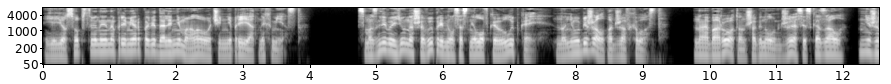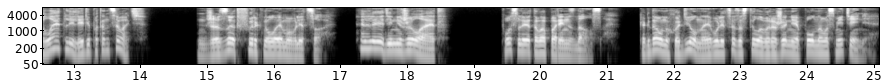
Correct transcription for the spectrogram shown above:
Ее собственные, например, повидали немало очень неприятных мест. Смазливый юноша выпрямился с неловкой улыбкой, но не убежал, поджав хвост. Наоборот, он шагнул к Джесс и сказал, «Не желает ли леди потанцевать?» Джезет фыркнула ему в лицо. «Леди не желает. После этого парень сдался. Когда он уходил, на его лице застыло выражение полного смятения,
